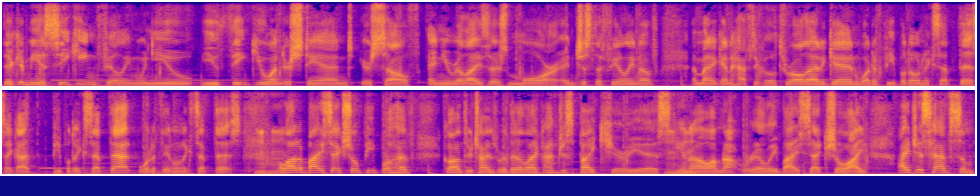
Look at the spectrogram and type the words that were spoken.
there can be a seeking feeling when you you think you understand yourself and you realize there's more, and just the feeling of, am I going to have to go through all that again? What if people don't accept this? I got people to accept that. What if they don't accept this? Mm-hmm. A lot of bisexual people have gone through times where they're like, I'm just bi curious, you mm-hmm. know, I'm not really bisexual. I I just have some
